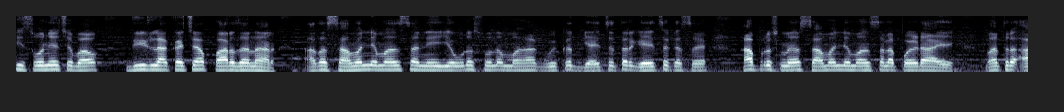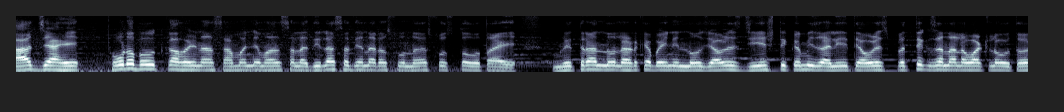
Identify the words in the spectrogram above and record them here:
की सोन्याचे भाव दीड लाखाच्या पार जाणार. आता सामान्य माणसाने एवढं सोनं महाग विकत घ्यायचं तर घ्यायचं कसं? हा प्रश्न सामान्य माणसाला पडला आहे. मात्र आज जे आहे थोडं बहुत का होईना सामान्य माणसाला दिलासा देणारा सोनं स्वस्त होत आहे. मित्रांनो लाडक्या बहिणींनो ज्यावेळेस जी एस टी कमी झाली त्यावेळेस प्रत्येक जणाला वाटलं होतं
